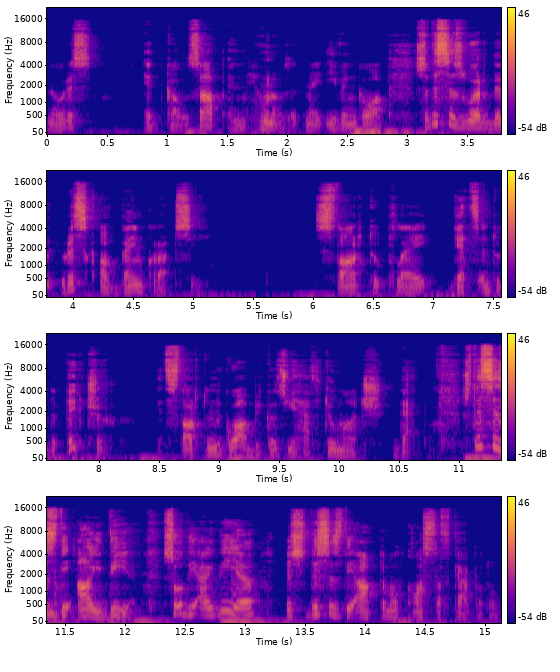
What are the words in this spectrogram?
notice it goes up and who knows it may even go up. So this is where the risk of bankruptcy start to play gets into the picture. It's starting to go up because you have too much debt. So this is the idea. So the idea is this is the optimal cost of capital.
